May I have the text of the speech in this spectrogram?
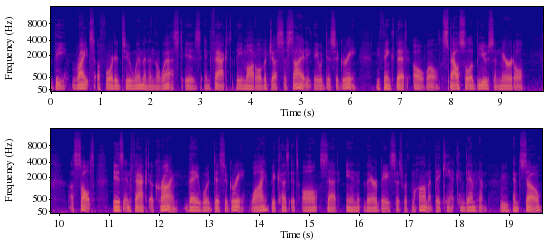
the rights afforded to women in the West is, in fact, the model of a just society? They would disagree. Do you think that, oh, well, spousal abuse and marital assault is in fact a crime, they would disagree. Why? Because it's all set in their basis with Muhammad. They can't condemn him. Mm. And so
